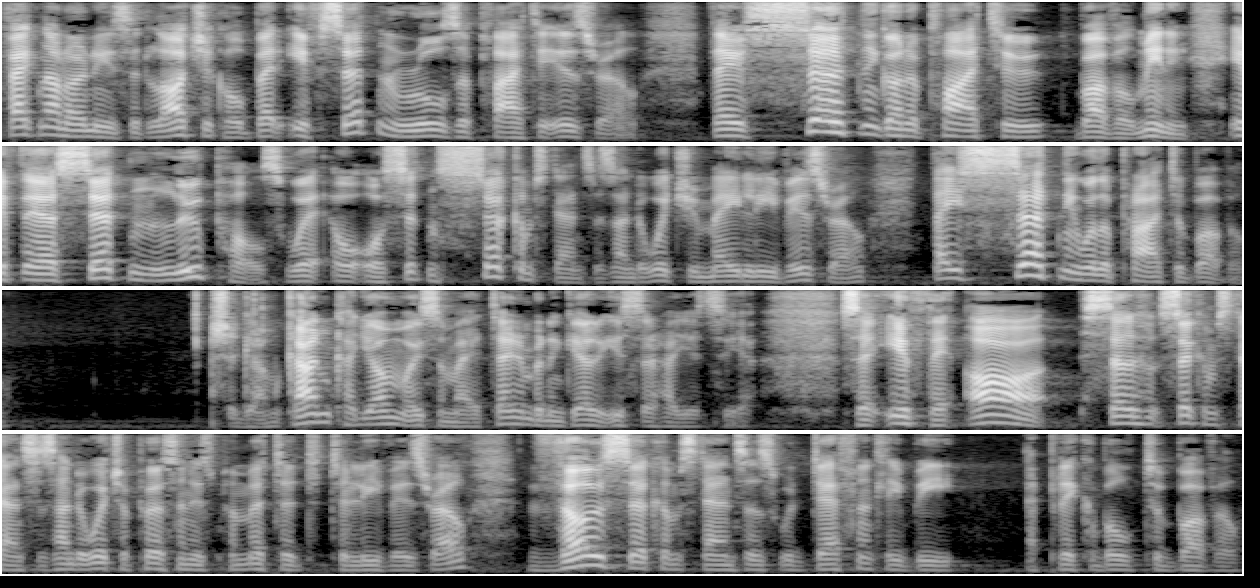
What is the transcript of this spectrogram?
fact, not only is it logical, but if certain rules apply to Israel, they're certainly going to apply to Bavel. Meaning, if there are certain loopholes where, or, or certain circumstances under which you may leave Israel, they certainly will apply to Bavel. So if there are circumstances under which a person is permitted to leave Israel, those circumstances would definitely be applicable to Bavel.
